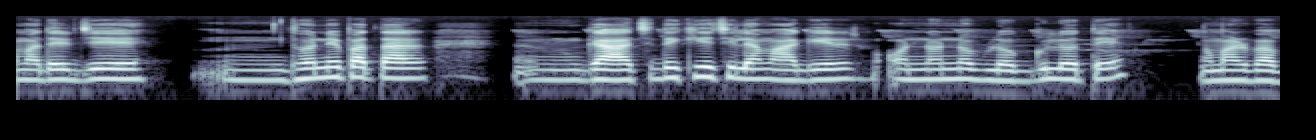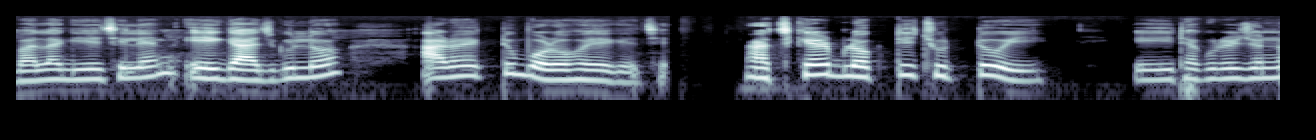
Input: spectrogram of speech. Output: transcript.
আমাদের যে ধনে পাতার গাছ দেখিয়েছিলাম আগের অন্যান্য ব্লগগুলোতে, আমার বাবা লাগিয়েছিলেন। এই গাছগুলো আরও একটু বড় হয়ে গেছে। আজকের ব্লগটি ছোট্টই। এই ঠাকুরের জন্য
